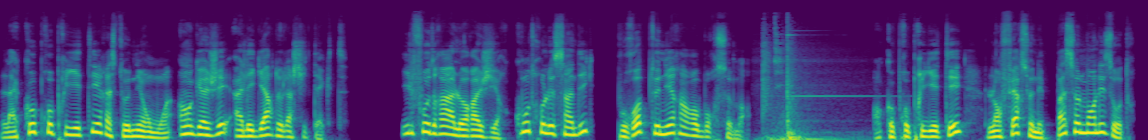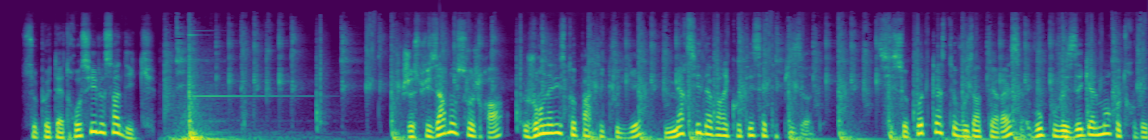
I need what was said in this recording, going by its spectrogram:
la copropriété reste néanmoins engagée à l'égard de l'architecte. Il faudra alors agir contre le syndic pour obtenir un remboursement. En copropriété, l'enfer ce n'est pas seulement les autres, ce peut être aussi le syndic. Je suis Arnaud Saugera, journaliste au particulier. Merci d'avoir écouté cet épisode. Si ce podcast vous intéresse, vous pouvez également retrouver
